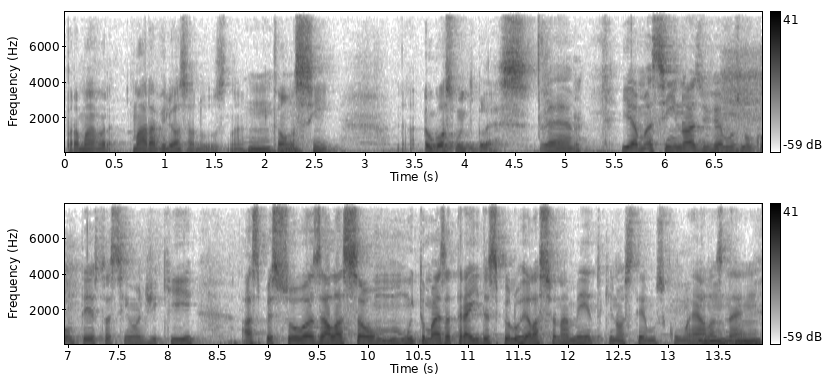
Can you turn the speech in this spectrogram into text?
para uma maravilhosa luz, né? Uhum. Então assim, eu gosto muito do Bless. É. E assim, nós vivemos num contexto assim onde que as pessoas elas são muito mais atraídas pelo relacionamento que nós temos com elas, né? uhum. né?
